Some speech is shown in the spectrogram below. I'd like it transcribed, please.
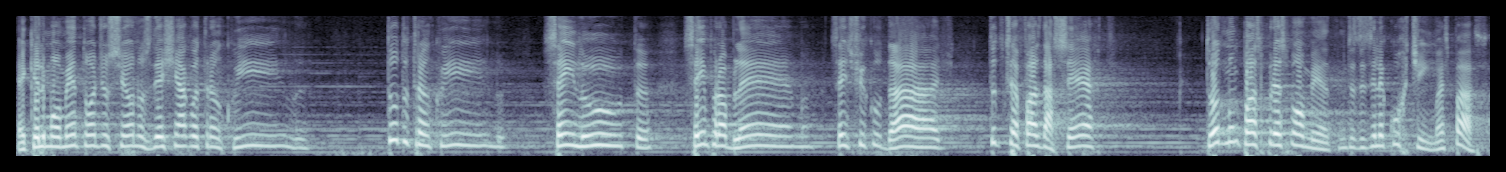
É aquele momento onde o Senhor nos deixa em água tranquila tudo tranquilo, sem luta, sem problema, sem dificuldade, tudo que você faz dá certo. Todo mundo passa por esse momento. Muitas vezes ele é curtinho, mas passa.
